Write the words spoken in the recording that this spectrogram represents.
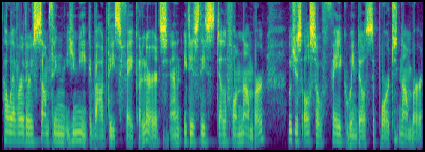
however, there is something unique about these fake alerts and it is this telephone number which is also fake Windows support number.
